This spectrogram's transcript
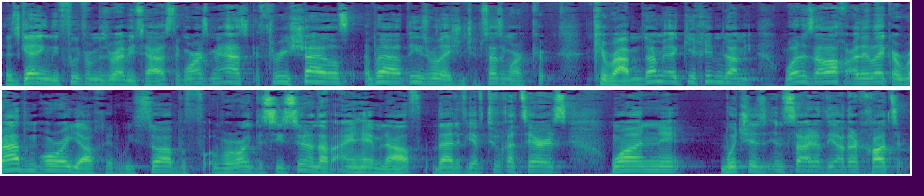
that's getting the food from his Rebbe's house. The Gemara is going to ask three shiles about these relationships. Says eh, What is halacha? Are they like a rabbim or a yachid? We saw before. We're going to see soon on the Ayin Haim that if you have two chatzeres, one which is inside of the other chatzar.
